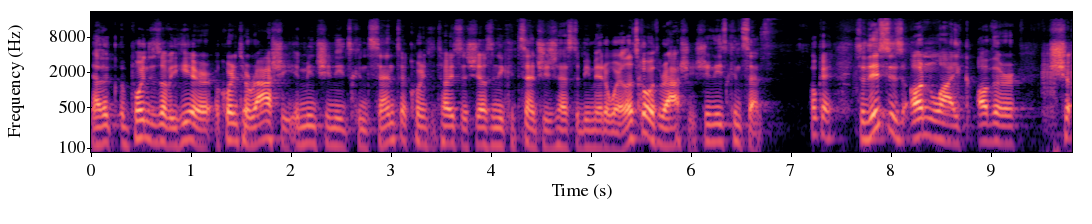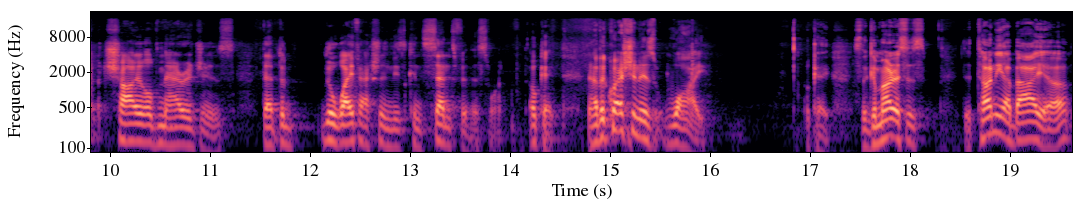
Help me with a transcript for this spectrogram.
Now the point is over here. According to Rashi, it means she needs consent. According to Taisus, she doesn't need consent. She just has to be made aware. Let's go with Rashi. She needs consent. Okay, so this is unlike other ch- child marriages that the the wife actually needs consent for this one. Okay, now the question is why. Okay, so the Gemara says the Tani Abaya.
